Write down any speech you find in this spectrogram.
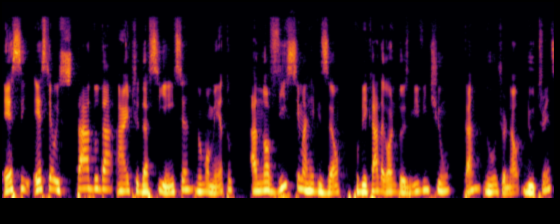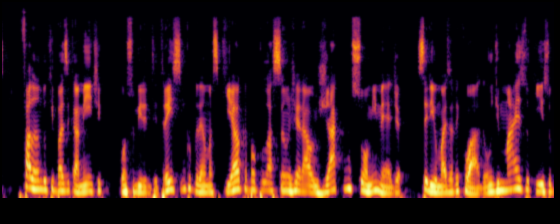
esse, esse é o estado da arte da ciência no momento. a novíssima revisão, publicada agora em 2021, tá? No jornal Nutrients, falando que basicamente consumir entre 3 e 5 gramas, que é o que a população geral já consome em média, seria o mais adequado, onde mais do que isso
